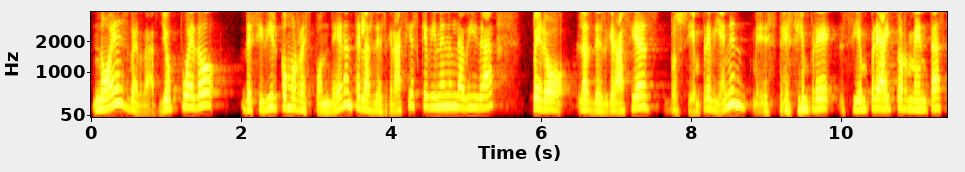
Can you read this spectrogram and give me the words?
no es verdad. Yo puedo decidir cómo responder ante las desgracias que vienen en la vida pero las desgracias pues siempre vienen, este, siempre, siempre hay tormentas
